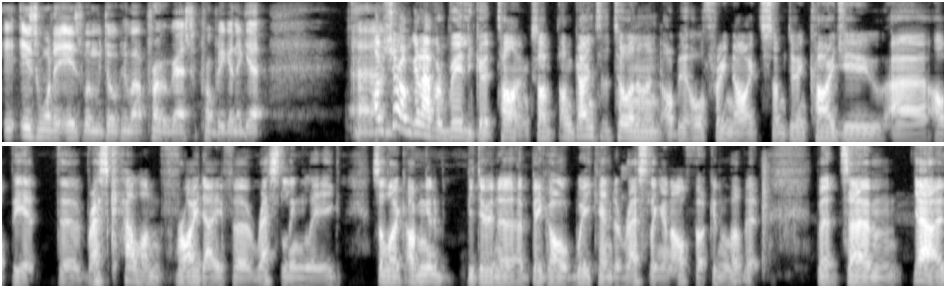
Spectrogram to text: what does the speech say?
it is what it is. When we're talking about progress, we're probably going to get. Um, I'm sure I'm going to have a really good time because I'm, I'm going to the tournament. I'll be at all three nights. I'm doing kaiju. Uh, I'll be at the Rescal on Friday for Wrestling League. So like I'm going to be doing a, a big old weekend of wrestling, and I'll fucking love it. But um, yeah,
